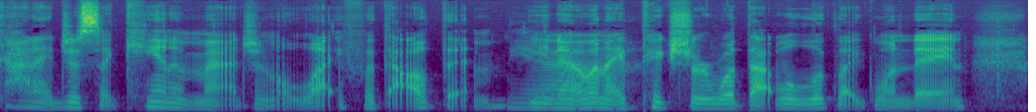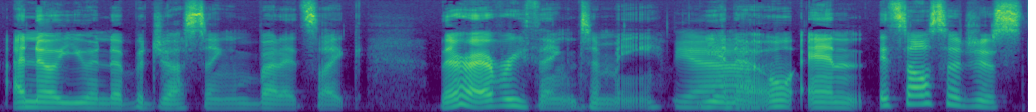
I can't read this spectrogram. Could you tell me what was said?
God, I just I can't imagine a life without them. Yeah. You know, and I picture what that will look like one day. And I know you end up adjusting, but it's like they're everything to me. Yeah. You know, and it's also just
